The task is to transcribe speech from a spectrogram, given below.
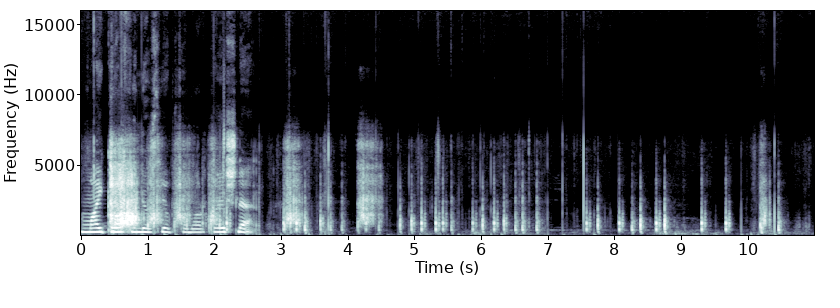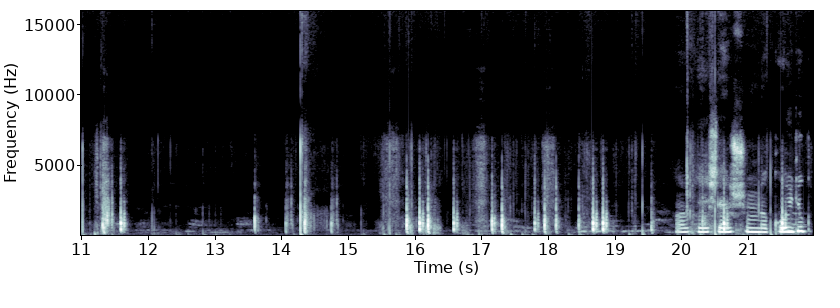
Minecraft villası yapacağım arkadaşlar. Arkadaşlar şunu da koyduk.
